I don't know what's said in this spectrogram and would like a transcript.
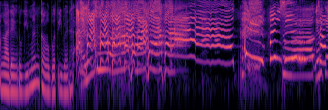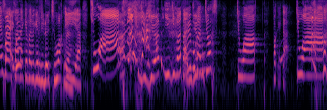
nggak ada yang rugi man kalau buat ibadah. cuak. Ini saat-saatnya kita bikin video cuak dah. Iya, cuak. Jijik. Jijik banget Tapi bukan cuak, cuak. Pakai kak, cuak.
